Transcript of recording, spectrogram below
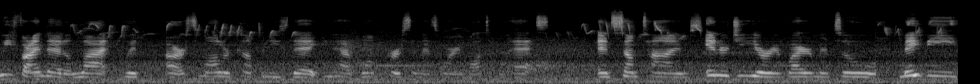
We find that a lot with our smaller companies that you have one person that's wearing multiple hats and sometimes energy or environmental, maybe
